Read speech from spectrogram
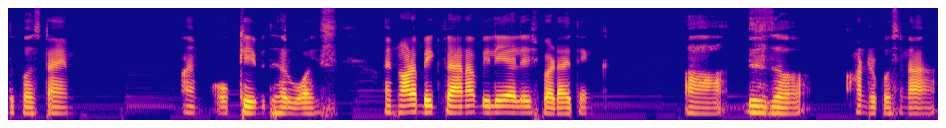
the first time I'm okay with her voice. I'm not a big fan of Billie Eilish, but I think uh, this is a 100% a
